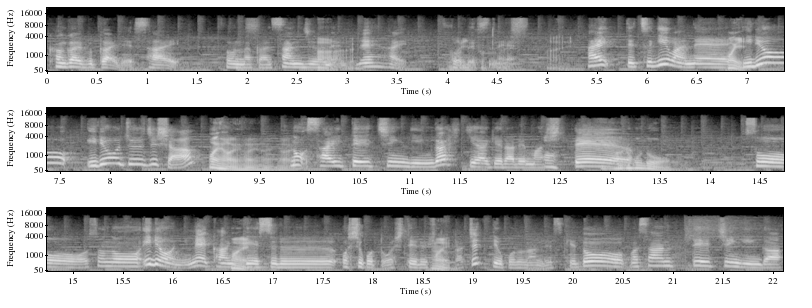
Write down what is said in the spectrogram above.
感慨深いです。はい。そんな感じ、三十年ね。はい。そうですね。はいはい。で、次はね、はい医療、医療従事者はいはいはいはいはい。の最低賃金が引き上げられましてなる、ほど。そう、その医療にね、関係するお仕事をしている人たちっていうことなんですけど、まあ、最低賃金が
